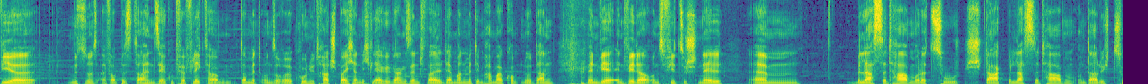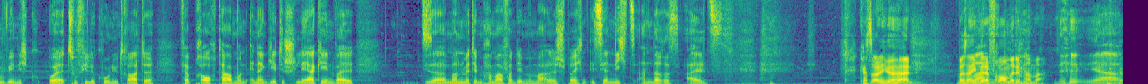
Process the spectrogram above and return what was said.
Wir müssen uns einfach bis dahin sehr gut verpflegt haben, damit unsere Kohlenhydratspeicher nicht leer gegangen sind, weil der Mann mit dem Hammer kommt nur dann, wenn wir entweder uns viel zu schnell ähm, belastet haben oder zu stark belastet haben und dadurch zu wenig oder zu viele Kohlenhydrate verbraucht haben und energetisch leer gehen, weil dieser Mann mit dem Hammer, von dem wir mal alle sprechen, ist ja nichts anderes als. Kannst du auch nicht mehr hören. Was ist eigentlich Mann, bei der Frau mit dem Hammer? ja,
